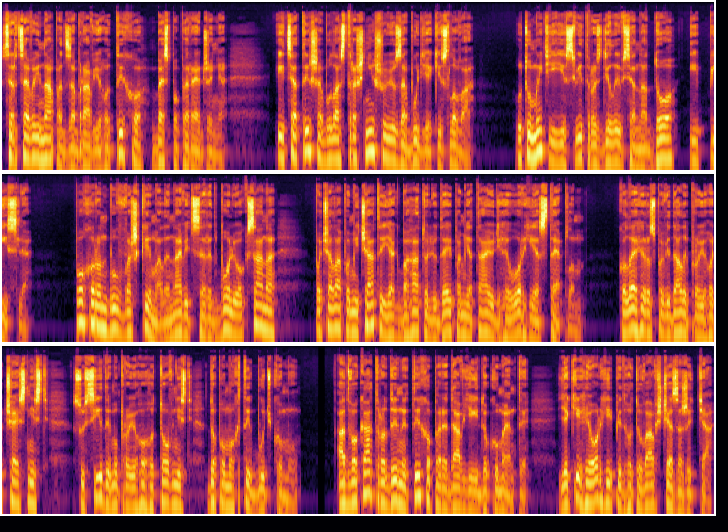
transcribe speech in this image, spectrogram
Серцевий напад забрав його тихо, без попередження. І ця тиша була страшнішою за будь-які слова. У ту мить її світ розділився на «до» і «після». Похорон був важким, але навіть серед болю Оксана почала помічати, як багато людей пам'ятають Георгія з теплом. Колеги розповідали про його чесність, сусідимо про його готовність допомогти будь-кому. Адвокат родини тихо передав їй документи, які Георгій підготував ще за життя.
